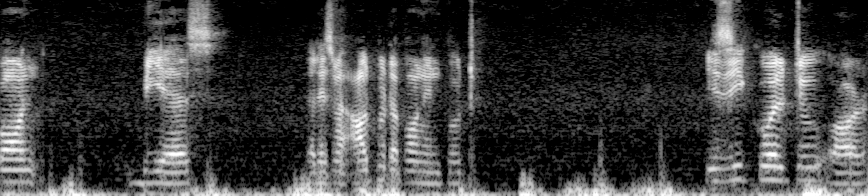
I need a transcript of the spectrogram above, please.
upon BS that is my output upon input is equal to or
